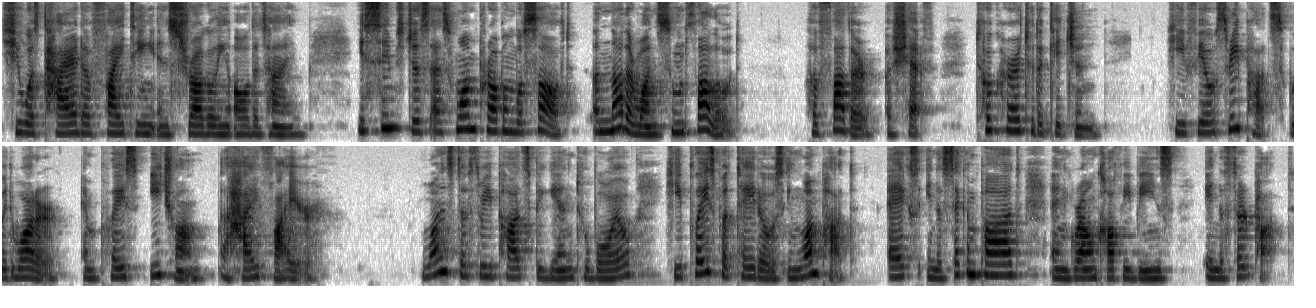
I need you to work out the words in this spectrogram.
She was tired of fighting and struggling all the time. It seems just as one problem was solved, another one soon followed. Her father, a chef, took her to the kitchen. He filled three pots with water and placed each on a high fire. Once the three pots began to boil, he placed potatoes in one pot, eggs in the second pot, and ground coffee beans in the third pot.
